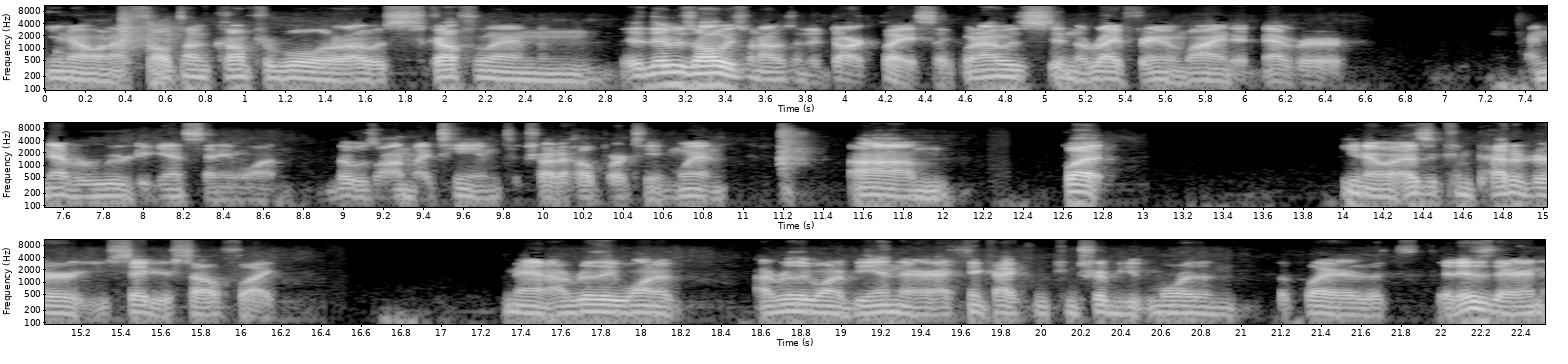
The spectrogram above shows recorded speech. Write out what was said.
you know, when I felt uncomfortable or I was scuffling. And there was always when I was in a dark place. Like when I was in the right frame of mind, it never, I never rooted against anyone that was on my team to try to help our team win. Um, but, you know, as a competitor, you say to yourself, like, man, I really want to, I really want to be in there. I think I can contribute more than the player that's, that is there. And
